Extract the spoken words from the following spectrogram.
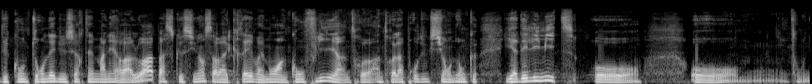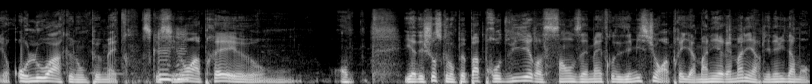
de contourner d'une certaine manière la loi parce que sinon ça va créer vraiment un conflit entre, entre la production. Donc il y a des limites aux, aux, dire, aux lois que l'on peut mettre parce que mhm. sinon après il y a des choses que l'on ne peut pas produire sans émettre des émissions. Après, il y a manière et manière, bien évidemment.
